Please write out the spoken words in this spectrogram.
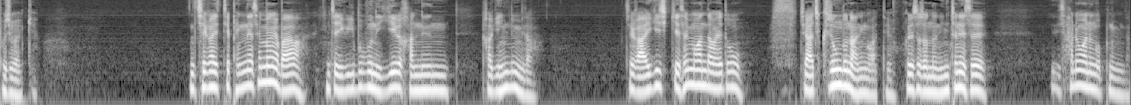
보시고 할게요. 제가 이제 백내 설명해봐야 진짜 이, 이 부분은 이해가 가는 가기 힘듭니다. 제가 알기 쉽게 설명한다고 해도 제가 아직 그 정도는 아닌 것 같아요. 그래서 저는 인터넷을 활용하는 것 뿐입니다.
